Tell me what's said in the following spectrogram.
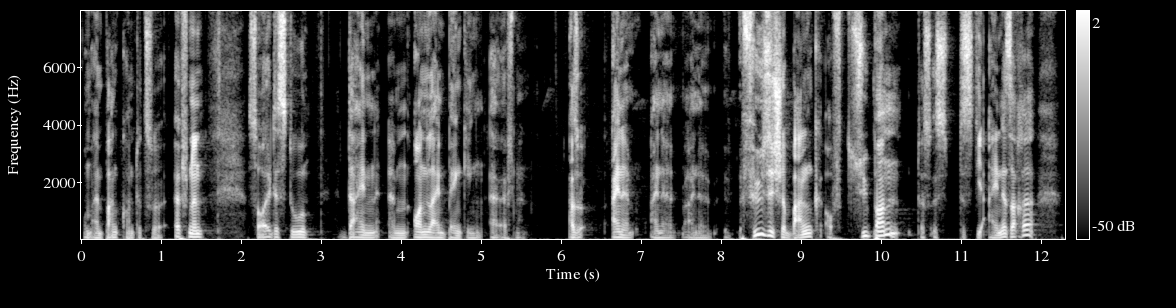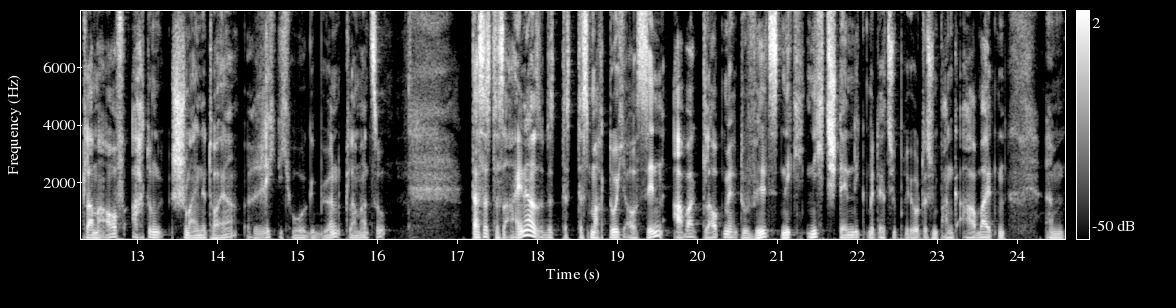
um ein Bankkonto zu öffnen, solltest du dein ähm, Online-Banking eröffnen. Also eine, eine, eine physische Bank auf Zypern, das ist, das ist die eine Sache, Klammer auf, Achtung, schweineteuer, richtig hohe Gebühren, Klammer zu. Das ist das eine, also das, das, das, macht durchaus Sinn, aber glaub mir, du willst nicht, nicht ständig mit der zypriotischen Bank arbeiten. Ähm,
